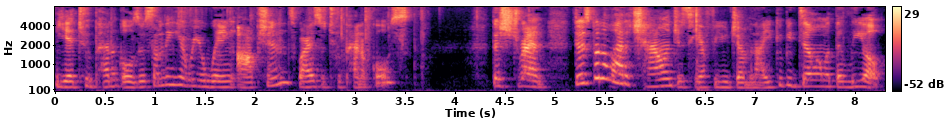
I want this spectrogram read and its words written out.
Yeah, two pentacles. There's something here where you're weighing options. Why is it two pentacles? The strength. There's been a lot of challenges here for you, Gemini. You could be dealing with the Leo.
